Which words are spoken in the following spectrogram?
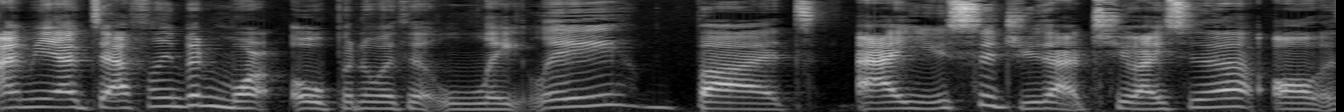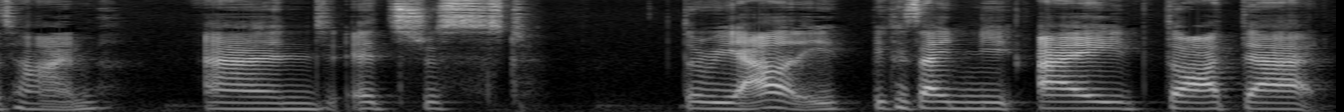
I mean, I've definitely been more open with it lately, but I used to do that too. I used to do that all the time. And it's just the reality because I knew I thought that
